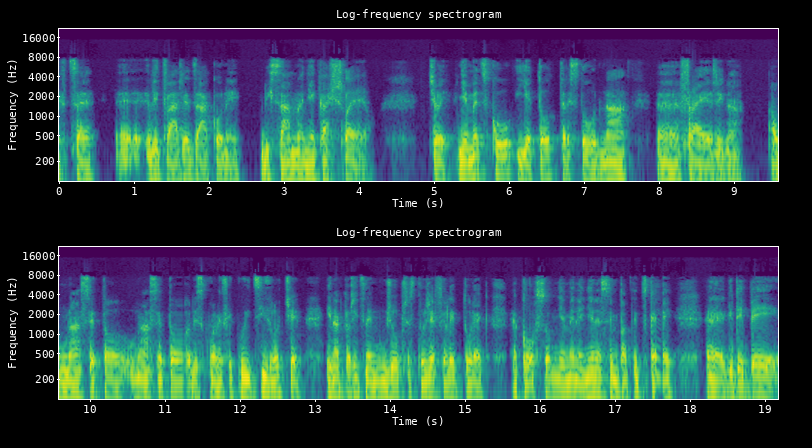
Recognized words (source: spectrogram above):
chce vytvářet zákony, když sám na ně kašle. Čili v Německu je to trestuhodná frajeřina a u nás je to, u nás je to diskvalifikující zločin. Jinak to říct nemůžu, přestože Filip Turek jako osobně mi není nesympatický. Eh, kdyby,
